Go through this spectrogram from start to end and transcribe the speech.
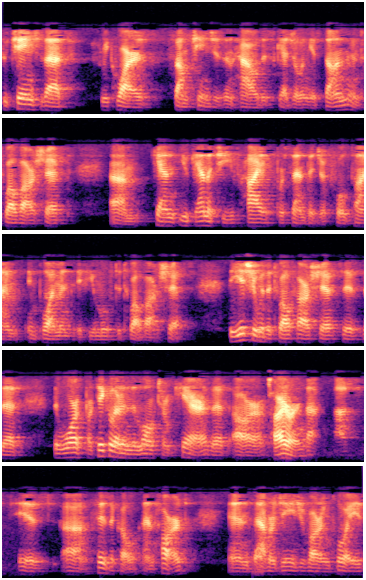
to change that requires some changes in how the scheduling is done. And 12-hour shift, um, can you can achieve high percentage of full-time employment if you move to 12-hour shifts. The issue with the 12-hour shifts is that the work, particularly in the long-term care that are- Tiring. is uh, physical and hard, and the average age of our employees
